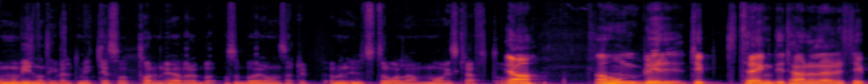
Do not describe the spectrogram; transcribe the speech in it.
om hon vill någonting väldigt mycket så tar den över och, och så börjar hon så här, typ, men, utstråla magisk kraft. Och, Ja. Och hon blir typ trängd i ett hörn eller typ...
